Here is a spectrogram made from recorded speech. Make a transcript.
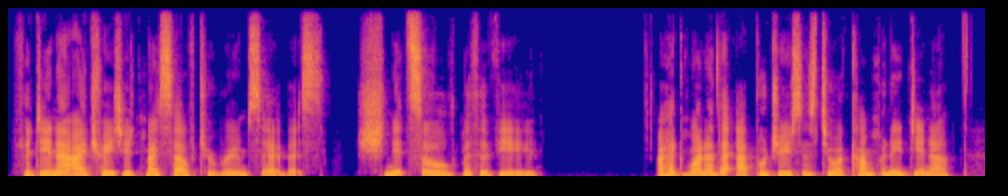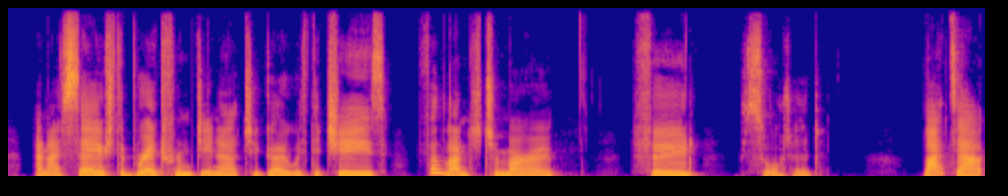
For dinner, I treated myself to room service schnitzel with a view. I had one of the apple juices to accompany dinner, and I saved the bread from dinner to go with the cheese for lunch tomorrow. Food sorted. Lights out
